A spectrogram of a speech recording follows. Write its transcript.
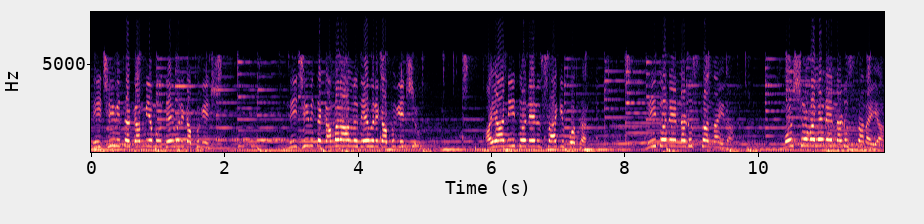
నీ జీవిత గమ్యము దేవునికి అప్పగించు. నీ జీవిత గమనాలను దేవునికి అప్పగించు. అయా నీతో నేను సాగిపోతాను. నీతో నేను నడుస్తాను ఆయన మోసే వల్ల నేను నడుస్తానయ్యా.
